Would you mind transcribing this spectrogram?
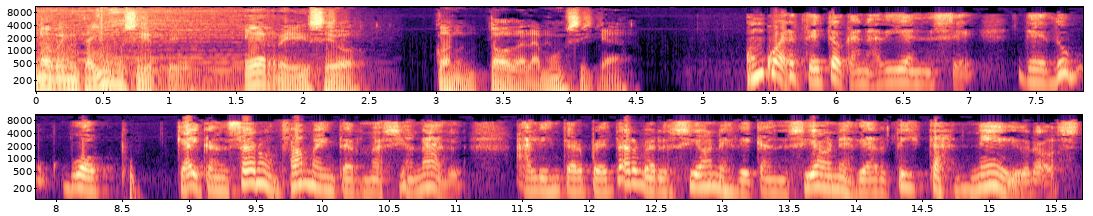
917 RSO con toda la música. Un cuarteto canadiense de dub wop alcanzaron fama internacional al interpretar versiones de canciones de artistas negros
